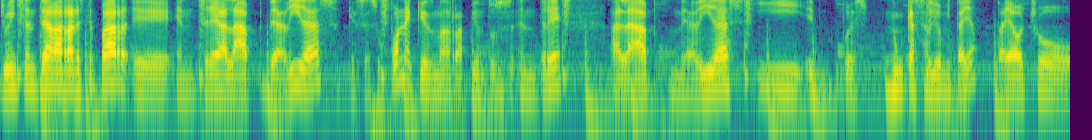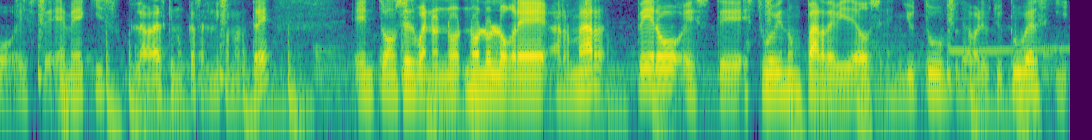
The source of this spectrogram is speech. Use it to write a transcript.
Yo intenté agarrar este par, eh, entré a la app de Adidas, que se supone que es más rápido, entonces entré a la app de Adidas y eh, pues nunca salió mi talla, talla 8 este, MX, la verdad es que nunca salió ni cuando entré. Entonces, bueno, no, no lo logré armar pero este, estuve viendo un par de videos en YouTube de varios youtubers y,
